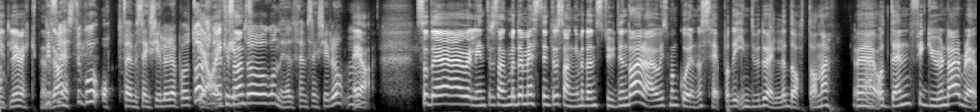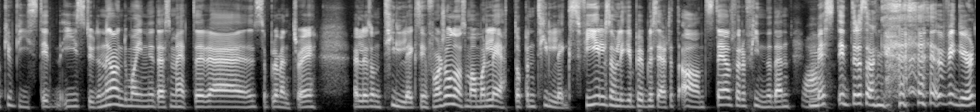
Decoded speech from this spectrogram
ja. vektnedgang. De fleste går opp fem-seks kilo i løpet av et år, Ja, så det er er sant? fint å gå ned fem-seks kilo. Mm. Ja, så det er jo veldig interessant. Men det mest interessante med den studien der, er jo hvis man går inn og ser på de individuelle dataene. Eh, Og den figuren der ble jo ikke vist i, i studien engang. Du må inn i det som heter eh, supplementary, eller sånn tilleggsinformasjon. Altså man må lete opp en tilleggsfil som ligger publisert et annet sted for å finne den Wow. mest interessante figuren.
